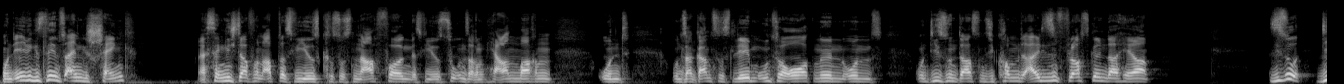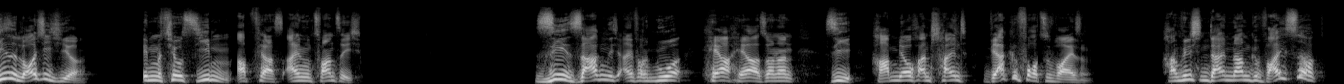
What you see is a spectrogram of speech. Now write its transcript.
Und ewiges Leben ist ein Geschenk. Es hängt nicht davon ab, dass wir Jesus Christus nachfolgen, dass wir Jesus zu unserem Herrn machen und unser ganzes Leben unterordnen und, und dies und das. Und sie kommen mit all diesen Floskeln daher. Siehst du, diese Leute hier in Matthäus 7, Abvers 21, sie sagen nicht einfach nur Herr, Herr, sondern sie haben ja auch anscheinend Werke vorzuweisen. Haben wir nicht in deinem Namen geweissagt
